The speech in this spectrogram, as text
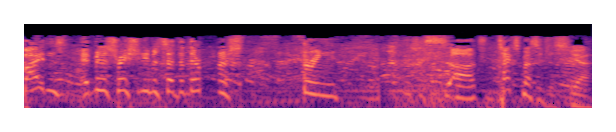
Biden's administration even said that they're going to during uh, text messages. Yeah.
